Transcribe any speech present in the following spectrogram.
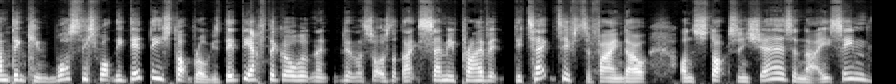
I'm thinking, was this what they did? These stockbrokers did they have to go and sort of look like semi-private detectives to find out on stocks and shares and that? It seemed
